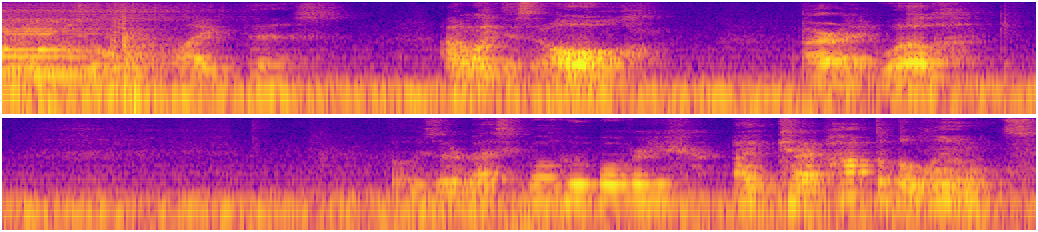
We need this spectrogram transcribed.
I don't like this. I don't like this at all. Alright, well. Oh, is there a basketball hoop over here? I can I pop the balloons?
